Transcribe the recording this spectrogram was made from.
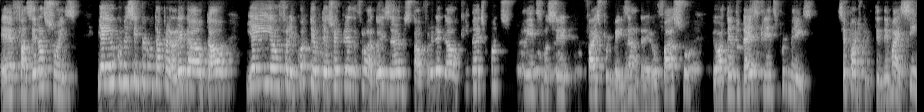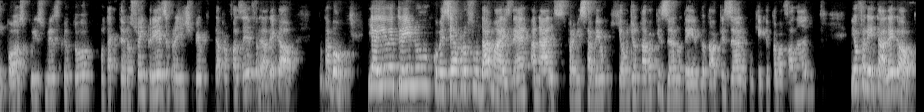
é, fazer ações. E aí eu comecei a perguntar para ela, legal, tal. E aí eu falei, quanto tempo tem a sua empresa? Ela falou, ah, dois anos, tal. Eu falei, legal, que média quantos clientes você faz por mês? Ah, André, eu faço, eu atendo 10 clientes por mês. Você pode entender mais? Sim, posso, por isso mesmo que eu estou contactando a sua empresa para a gente ver o que dá para fazer. Eu falei, ah, legal. Então tá bom. E aí eu entrei no, comecei a aprofundar mais, né? Análise para me saber o que, onde eu estava pisando, o terreno que eu estava pisando, com o que, que eu estava falando. E eu falei, tá, legal.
